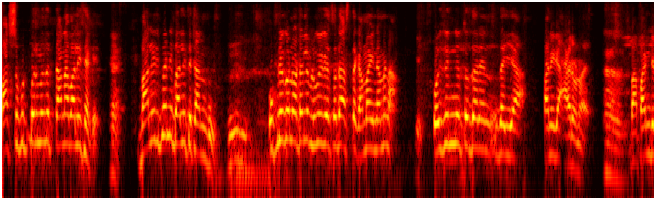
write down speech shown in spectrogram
পাঁচশো ফুট পরিমাণ যে টানা বালি থাকে হ্যাঁ। বালির পানি বালিতে টানবই। হুম, উপরে কোনো হোটেলে ঢুকে গেছে ওটা আস্তে গামাই নামে না। ওই জন্য তো ধরেন যাইয়া পানিটা আয়রন হয় হ্যাঁ। বা পানিটা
